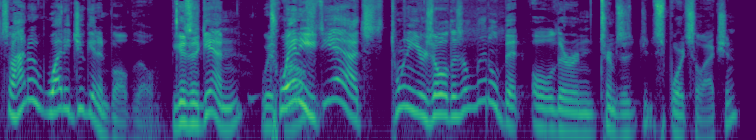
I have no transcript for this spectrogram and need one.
So, how do why did you get involved though? Because again, With twenty, yeah, it's twenty years old is a little bit older in terms of sports selection.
